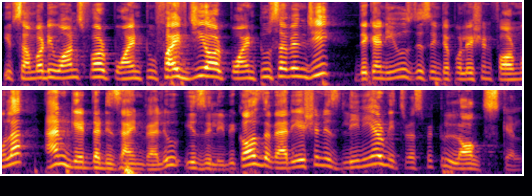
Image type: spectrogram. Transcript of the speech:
If somebody wants for 0.25 g or 0.27 g, they can use this interpolation formula and get the design value easily, because the variation is linear with respect to log scale.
